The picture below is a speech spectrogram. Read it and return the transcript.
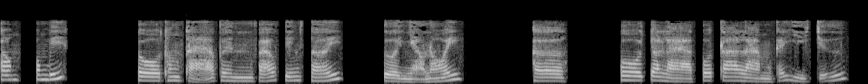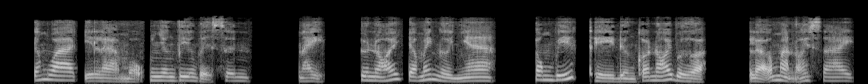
Không, không biết. Cô thân thả bên váo tiếng tới, cười nhạo nói. Ờ, cô cho là cô ta làm cái gì chứ? Chẳng qua chỉ là một nhân viên vệ sinh. Này, tôi nói cho mấy người nha, không biết thì đừng có nói bừa, lỡ mà nói sai,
